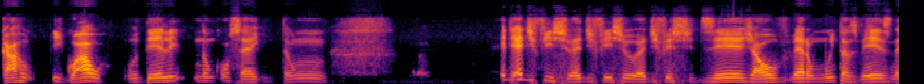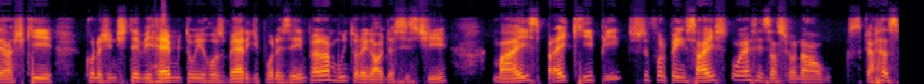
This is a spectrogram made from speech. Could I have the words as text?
carro igual o dele não consegue. Então é, é, difícil, é difícil, é difícil de dizer, já houveram muitas vezes, né? Acho que quando a gente teve Hamilton e Rosberg, por exemplo, era muito legal de assistir, mas para a equipe, se for pensar, isso não é sensacional. Os caras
